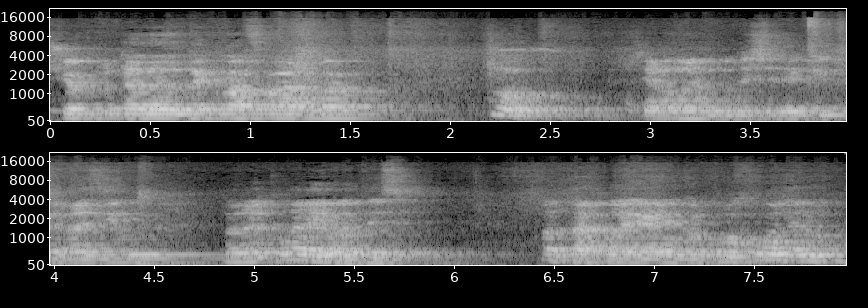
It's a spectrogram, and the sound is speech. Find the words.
щоб туди не затекла фарба. Ну, все одно він буде ще декілька разів переклеюватись. Отак легенько проходимо.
